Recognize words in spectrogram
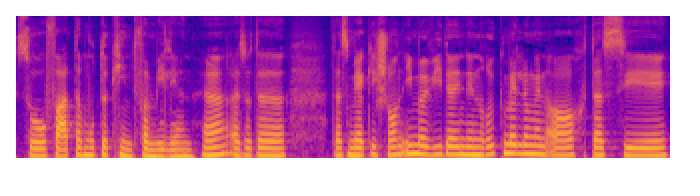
so Vater, Mutter, Kind Familien. Ja? Also da das merke ich schon immer wieder in den Rückmeldungen auch, dass sie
